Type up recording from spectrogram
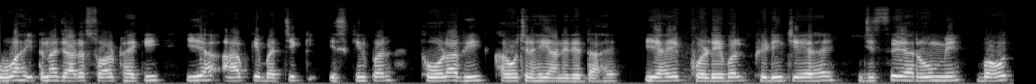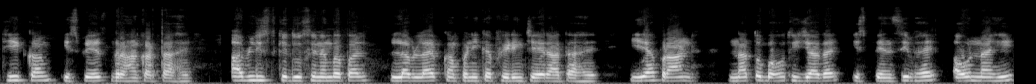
वह इतना ज़्यादा सॉफ्ट है कि यह आपके बच्चे की स्किन पर थोड़ा भी खरोच नहीं आने देता है। यह एक फोल्डेबल फीडिंग चेयर है, जिससे यह रूम में बहुत ही कम स्पेस ग्रहण करता है। अब लिस्ट के दूसरे नंबर पर लव लाइफ कंपनी का फीडिंग चेयर आता है। यह ब्रांड न तो बहुत ही ज़्यादा एक्सपेंसिव है और न ही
